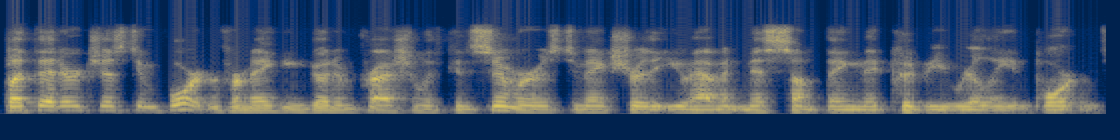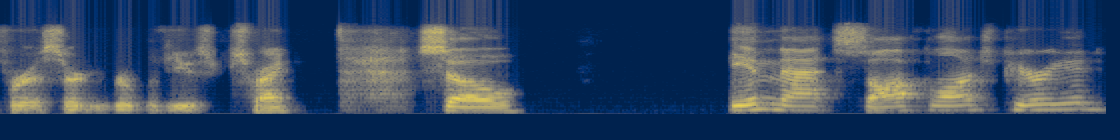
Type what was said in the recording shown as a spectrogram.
but that are just important for making good impression with consumers to make sure that you haven't missed something that could be really important for a certain group of users, right? So in that soft launch period,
